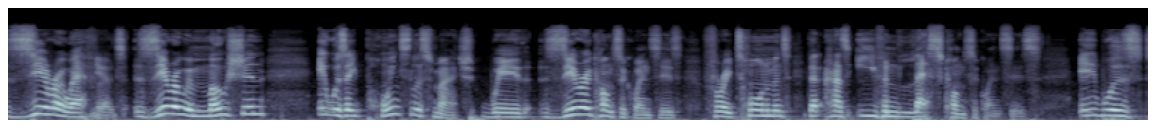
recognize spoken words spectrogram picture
zero effort, zero emotion. It was a pointless match with zero consequences for a tournament that has even less consequences. It was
